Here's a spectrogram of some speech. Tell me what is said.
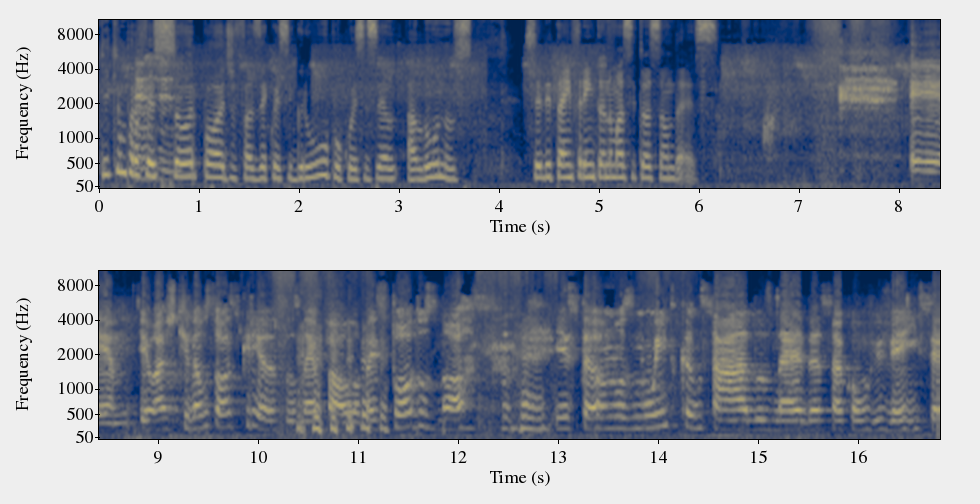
O que, que um professor uhum. pode fazer com esse grupo, com esses alunos, se ele está enfrentando uma situação dessa? É, eu acho que não só as crianças, né, Paula, mas todos nós é. estamos muito cansados, né, dessa convivência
